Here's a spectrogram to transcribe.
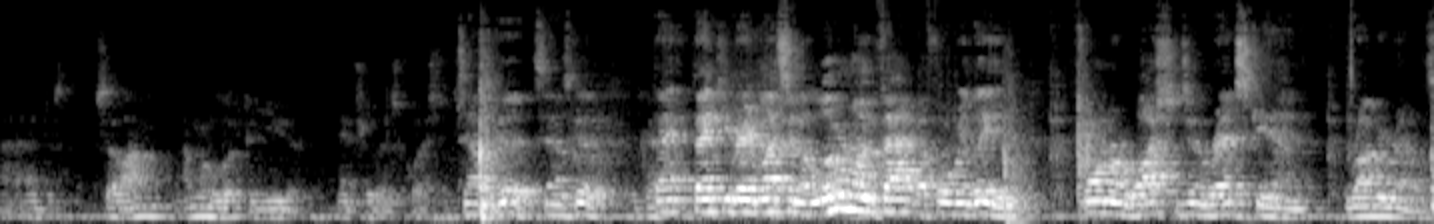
I I just, so I'm, I'm going to look to you to answer those questions. Sounds good. Sounds good. Okay. Thank, thank you very much. And a little known fact before we leave: former Washington Redskin Robbie Reynolds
